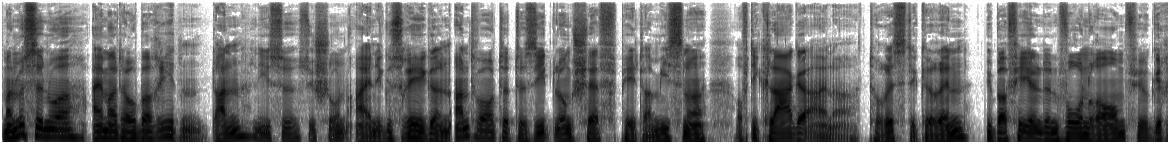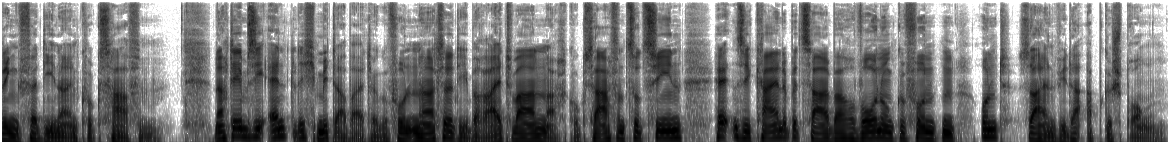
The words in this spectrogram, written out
Man müsse nur einmal darüber reden, dann ließe sich schon einiges regeln, antwortete Siedlungschef Peter Miesner auf die Klage einer Touristikerin über fehlenden Wohnraum für Geringverdiener in Cuxhaven. Nachdem sie endlich Mitarbeiter gefunden hatte, die bereit waren, nach Cuxhaven zu ziehen, hätten sie keine bezahlbare Wohnung gefunden und seien wieder abgesprungen.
